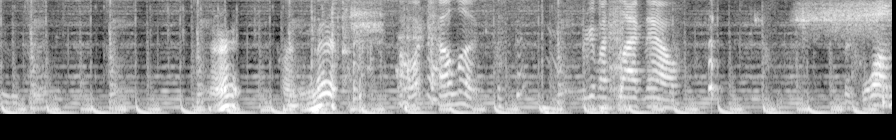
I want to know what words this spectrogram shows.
two, two. All right. Find a match. Oh, what the hell? Look. look at my flag now. the Guam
